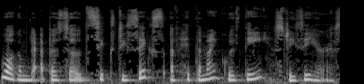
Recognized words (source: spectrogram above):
Welcome to episode 66 of Hit the Mic with the Stacey Harris.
